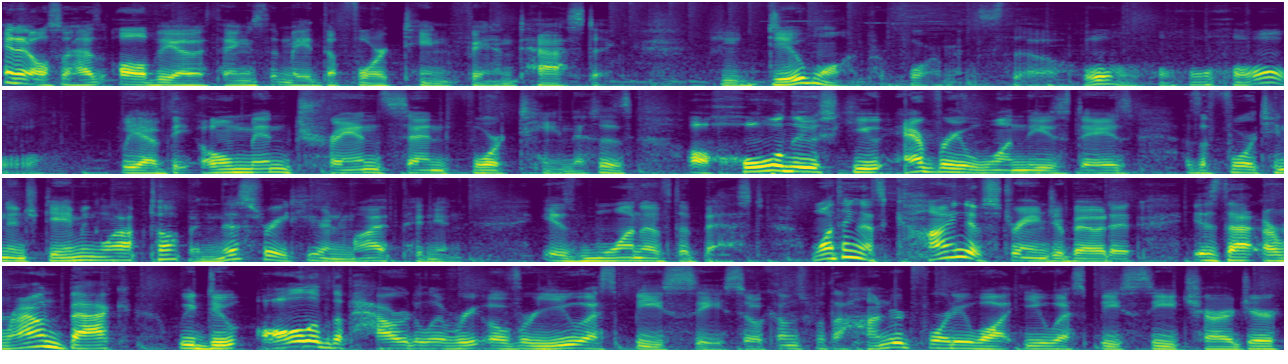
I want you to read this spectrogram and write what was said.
And it also has all the other things that made the 14 fantastic. If you do want performance though, oh, oh, oh, we have the Omen Transcend 14. This is a whole new SKU. Everyone these days has a 14 inch gaming laptop. And this right here, in my opinion, is one of the best. One thing that's kind of strange about it is that around back, we do all of the power delivery over USB-C. So it comes with a 140 watt USB-C charger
